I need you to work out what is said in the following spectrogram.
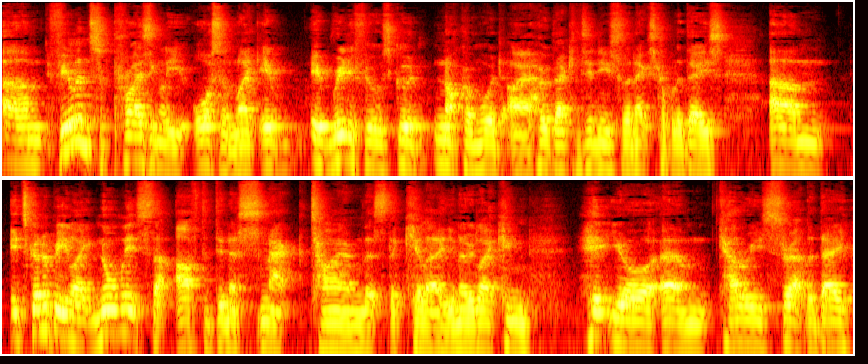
Um, feeling surprisingly awesome. Like it, it really feels good. Knock on wood. I hope that continues for the next couple of days. Um, it's gonna be like normally it's the after dinner snack time that's the killer. You know, like can hit your um, calories throughout the day,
